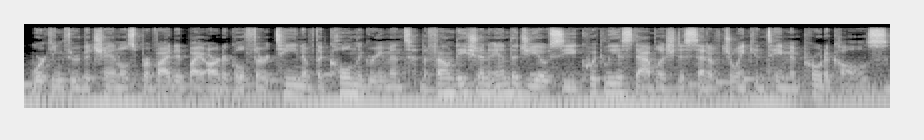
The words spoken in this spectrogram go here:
Working through the channels provided by Article 13 of the Colne Agreement, the Foundation and the GOC quickly established a set of joint containment protocols,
